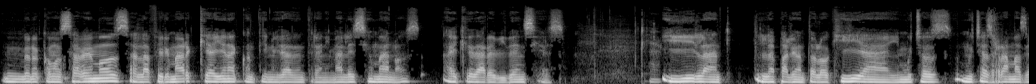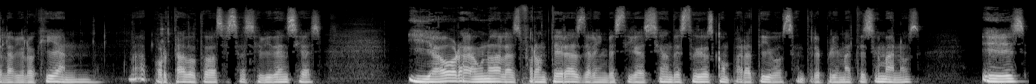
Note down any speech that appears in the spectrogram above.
Bueno, como sabemos, al afirmar que hay una continuidad entre animales y humanos, hay que dar evidencias. Y la, la, paleontología y muchos, muchas ramas de la biología han aportado todas esas evidencias. Y ahora una de las fronteras de la investigación de estudios comparativos entre primates y humanos es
